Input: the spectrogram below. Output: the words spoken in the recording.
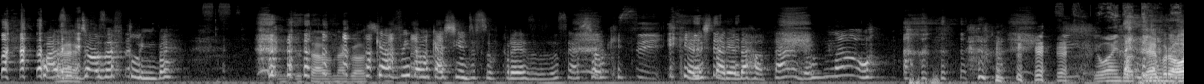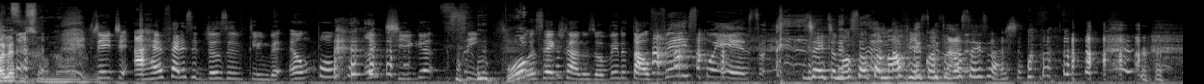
Quase É. o Joseph Klimber. Tá o negócio. Que a vida é uma caixinha de surpresas. Você achou que, Sim. que ele estaria derrotado? Não. Eu ainda tenho Débora, um olha-. Gente, a referência de Joseph Klimber é um pouco antiga, sim. Você que está nos ouvindo talvez conheça. Gente, eu não sou tão novinha quanto pesquisada. vocês acham.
